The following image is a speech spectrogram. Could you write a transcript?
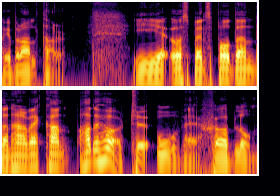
Gibraltar. I Öspelspodden den här veckan hade hört Ove Sjöblom.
